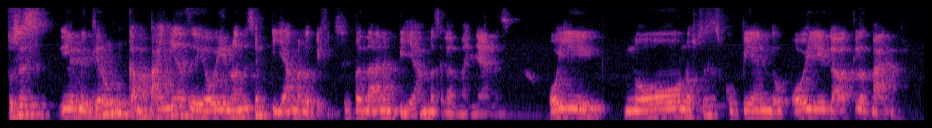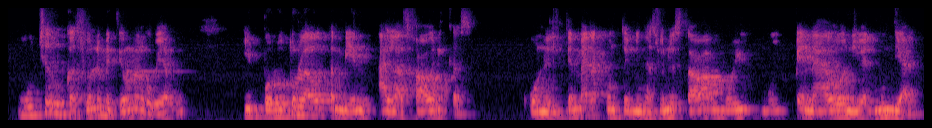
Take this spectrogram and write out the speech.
Entonces le metieron campañas de, oye, no andes en pijama, los viejitos siempre andaban en pijamas en las mañanas oye, no, no estés escupiendo, oye, lávate las manos. Mucha educación le metieron al gobierno y por otro lado también a las fábricas. Con el tema de la contaminación estaba muy, muy penado a nivel mundial.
